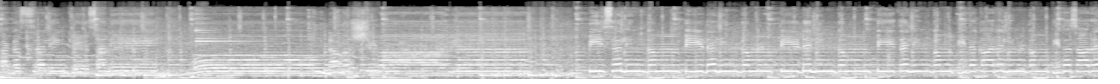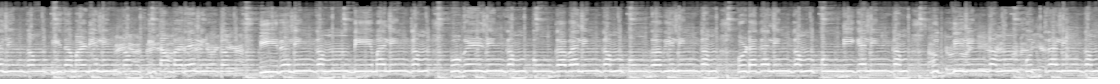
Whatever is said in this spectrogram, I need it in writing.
சகசிரலிங்கேசனே. ஓம் நம சிவாய. பீசலிங்கம் பீடலிங்கம் பீடலிங்கம் பீதலிங்கம் பிதகாரலிங்கம் பிதசாரலிங்கம் பிதமணிலிங்கம் பிதம்பரலிங்கம் வீரலிங்கம் பீமலிங்கம் புகழ்லிங்கம் புங்கவலிங்கம் புங்கவிலிங்கம் புடகலிங்கம் புண்ணிகலிங்கம் புத்திலிங்கம் புத்திரலிங்கம்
